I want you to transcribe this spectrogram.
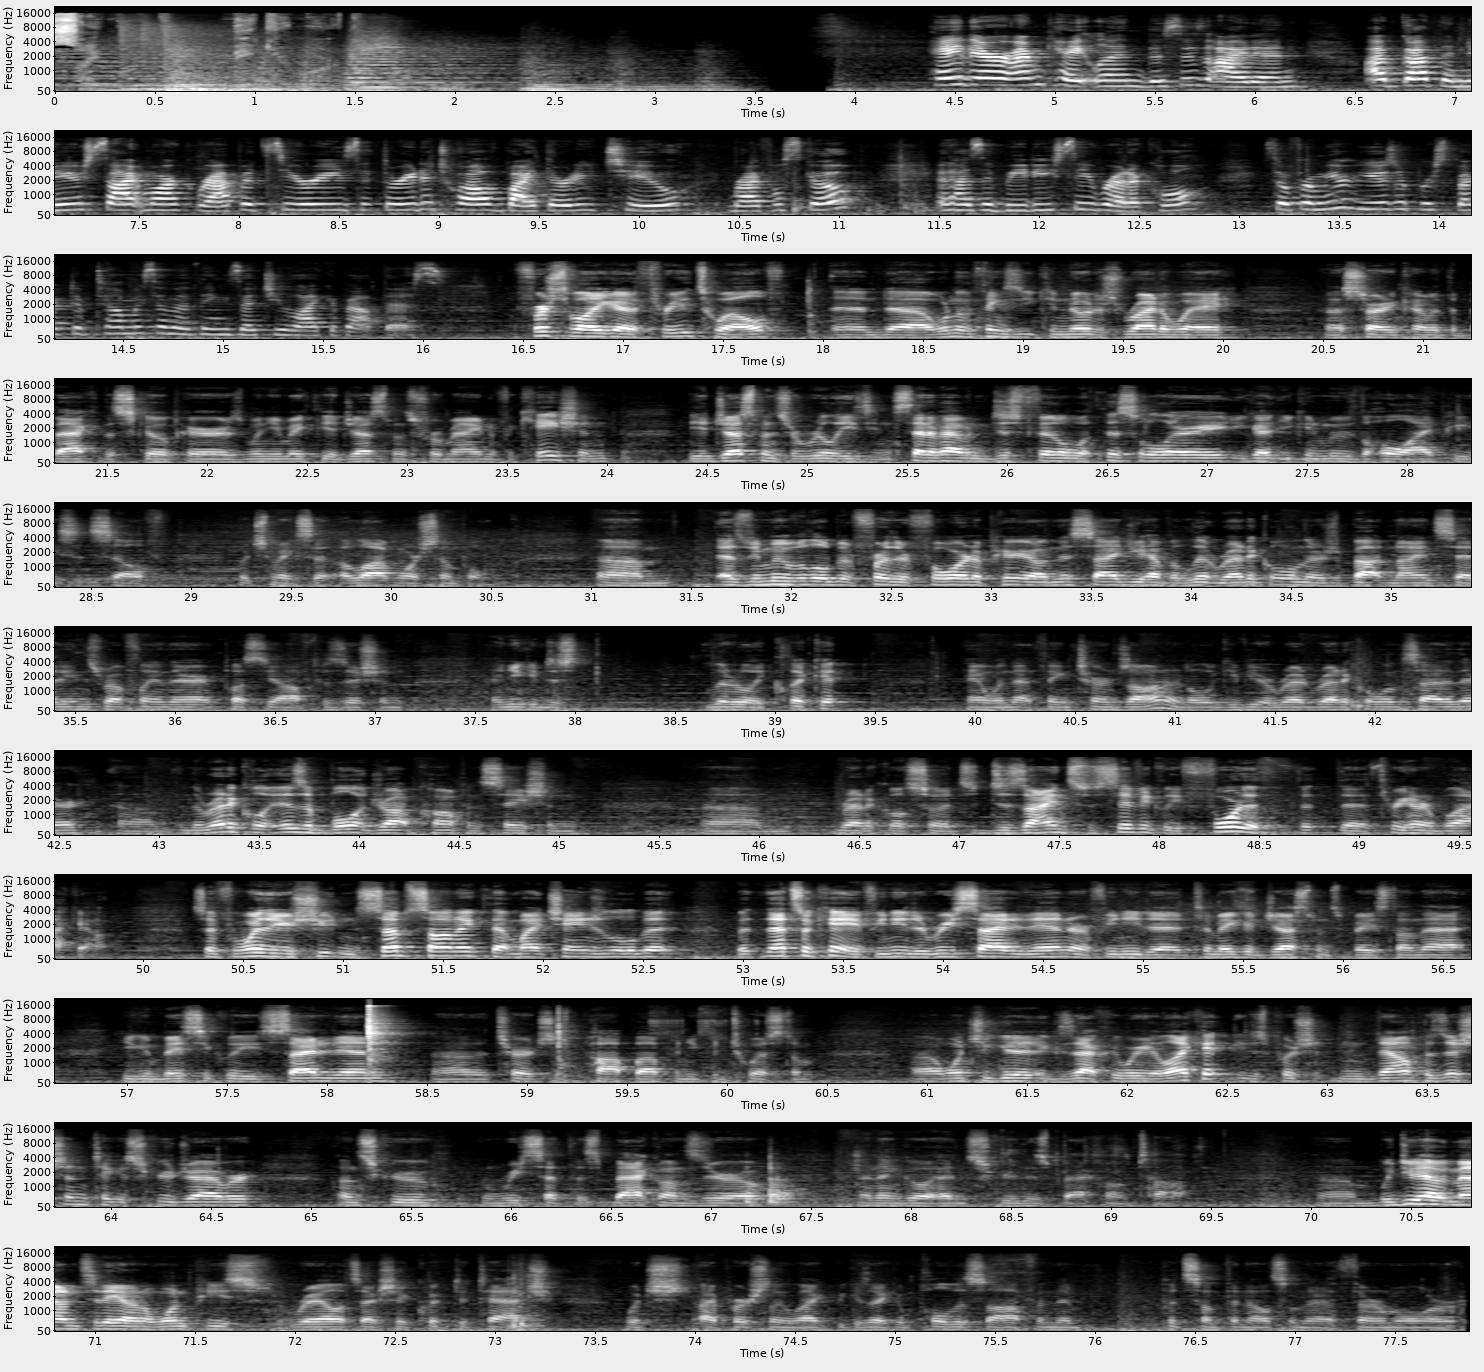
Make your mark. Hey there, I'm Caitlin. This is Iden. I've got the new Sightmark Rapid Series 3 to 12 by 32 rifle scope. It has a BDC reticle. So from your user perspective, tell me some of the things that you like about this. First of all, you got a 3 to 12, and uh, one of the things that you can notice right away uh, starting kind of at the back of the scope here is when you make the adjustments for magnification, the adjustments are really easy. Instead of having to just fiddle with this little area, you got you can move the whole eyepiece itself which makes it a lot more simple. Um, as we move a little bit further forward up here on this side, you have a lit reticle, and there's about nine settings roughly in there, plus the off position. And you can just literally click it, and when that thing turns on, it'll give you a red reticle inside of there. Um, and the reticle is a bullet drop compensation um, reticle, so it's designed specifically for the, the, the 300 blackout. So whether you're shooting subsonic, that might change a little bit, but that's okay. If you need to resight it in, or if you need to, to make adjustments based on that, you can basically sight it in. Uh, the turrets just pop up, and you can twist them. Uh, once you get it exactly where you like it, you just push it in down position, take a screwdriver, unscrew, and reset this back on zero, and then go ahead and screw this back on top. Um, we do have it mounted today on a one-piece rail. It's actually a quick detach, which I personally like because I can pull this off and then put something else in there, a thermal or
